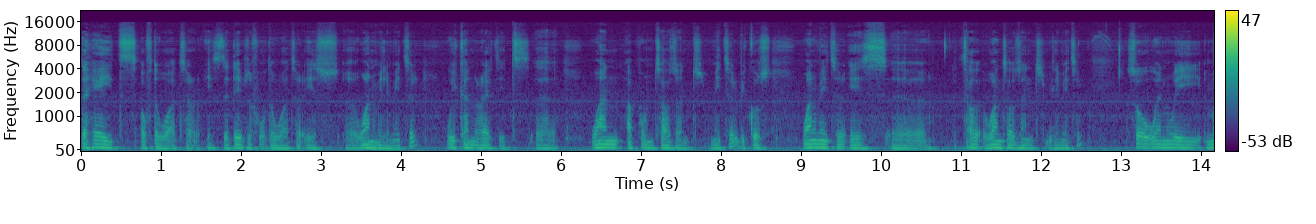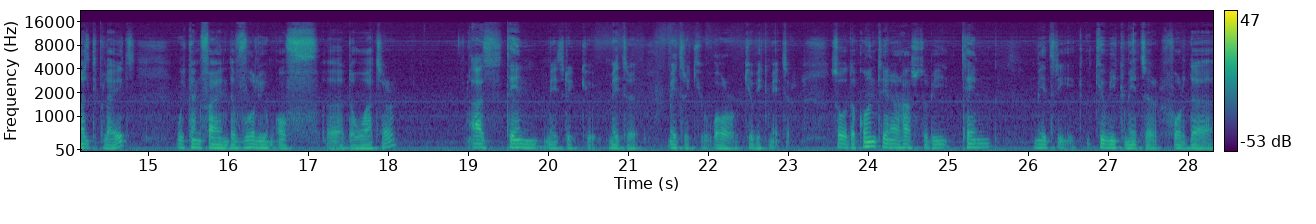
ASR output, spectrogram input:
the height of the water is the depth of the water is uh, 1 millimeter. We can write it uh, 1 upon 1000 meter because 1 meter is uh, 1000 millimeter. So when we multiply it we can find the volume of uh, the water as 10 metric cube meter metric cube or cubic meter. So the container has to be 10 metric cubic meter for the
